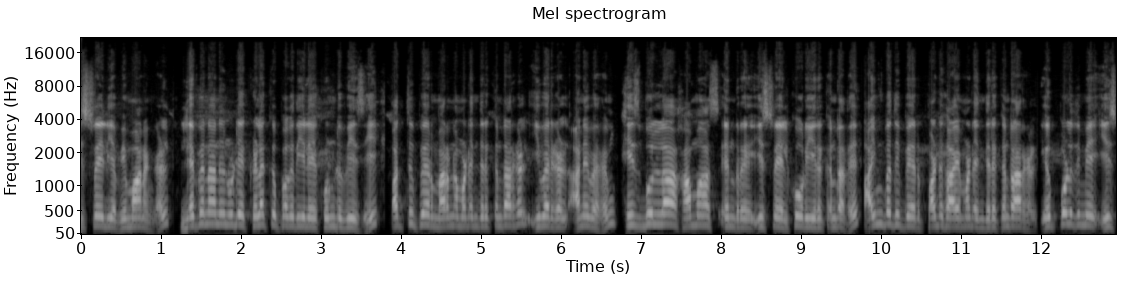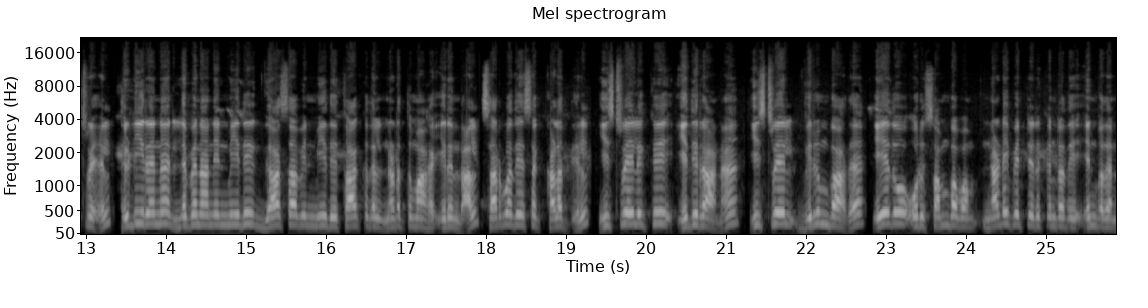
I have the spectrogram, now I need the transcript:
இஸ்ரேலிய விமானங்கள் லெபனானினுடைய கிழக்கு பகுதியிலே குண்டு வீசி பத்து பேர் மரணமடைந்திருக்கின்றார்கள். இவர்கள் அனைவரும் ஹிஸ்புல்லா ஹமாஸ் என்று இஸ்ரேல் கூறியிருக்கின்றது. ஐம்பது பேர் படுகாயமடைந்திருக்கின்றார்கள். எப்பொழுதுமே இஸ்ரேல் திடீரென லெபனானின் மீது காசாவின் மீது தாக்குதல் நடத்துமாக இருந்தால் சர்வதேச களத்தில் இஸ்ரேலுக்கு எதிரான இஸ்ரேல் விரும்பாத ஏதோ ஒரு சம்பவம் நடைபெற்றிருக்கின்றது என்பதன்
